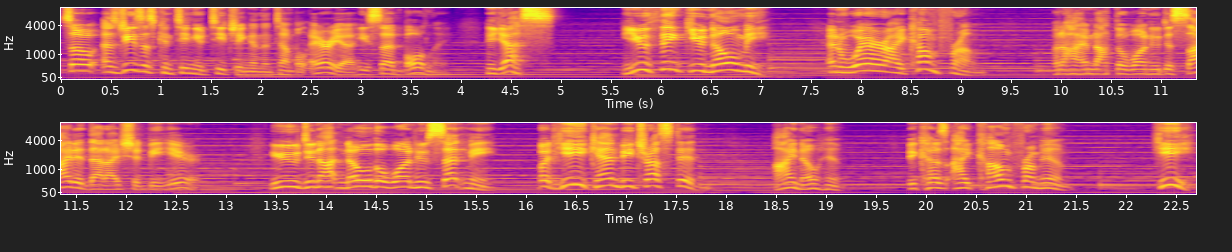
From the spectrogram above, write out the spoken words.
So, as Jesus continued teaching in the temple area, he said boldly, Yes, you think you know me and where I come from, but I am not the one who decided that I should be here. You do not know the one who sent me, but he can be trusted. I know him because I come from him. He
